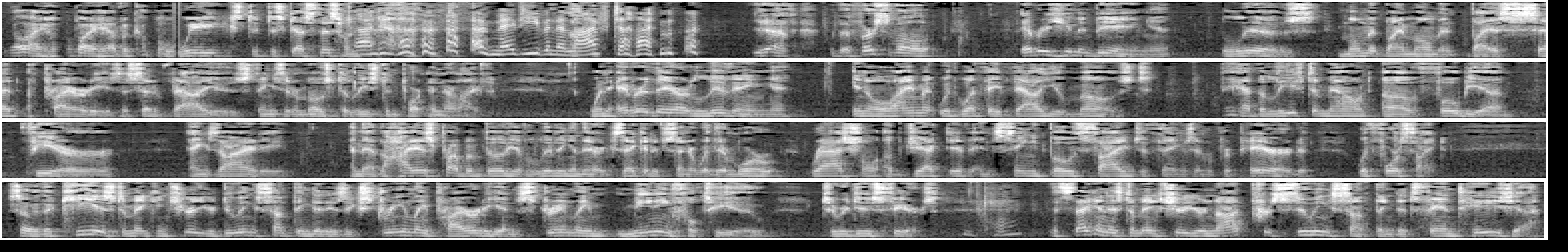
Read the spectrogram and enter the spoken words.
Well, I hope I have a couple of weeks to discuss this one. I know. Maybe even a lifetime. yeah. First of all, every human being lives moment by moment by a set of priorities, a set of values, things that are most to least important in their life. Whenever they are living in alignment with what they value most, they have the least amount of phobia, fear, anxiety, and they have the highest probability of living in their executive center where they're more rational, objective, and seeing both sides of things and prepared with foresight. So the key is to making sure you're doing something that is extremely priority and extremely meaningful to you to reduce fears. Okay. The second is to make sure you're not pursuing something that's fantasia.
